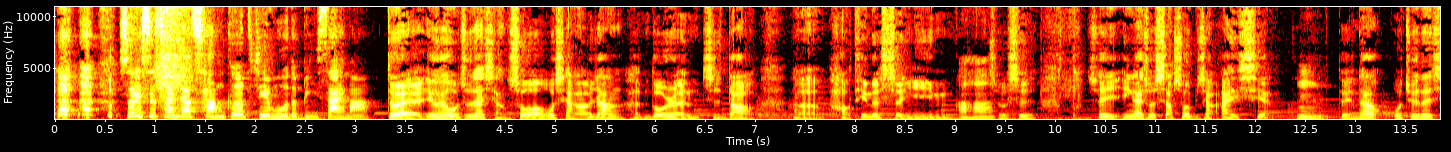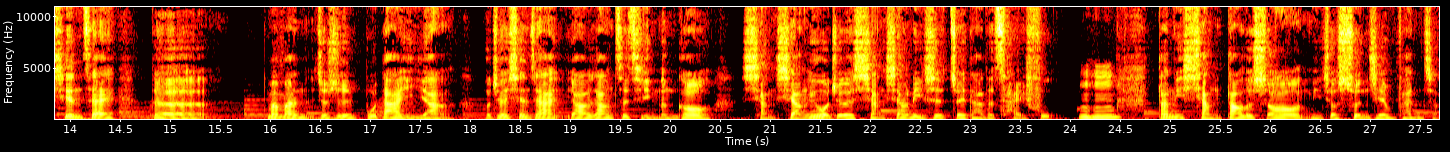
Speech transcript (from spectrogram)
候。所以是参加唱歌节目的比赛吗？对，因为我就在想说，我想要让很多人知道，呃，好听的声音啊哈，就是，所以应该说小时候比较爱现，嗯，对。那我觉得现在的慢慢就是不大一样。我觉得现在要让自己能够想象，因为我觉得想象力是最大的财富。嗯哼，当你想到的时候，你就瞬间翻转。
